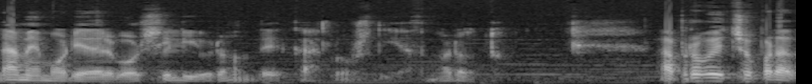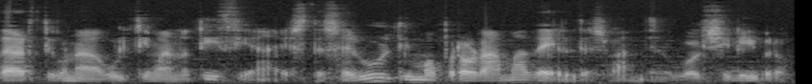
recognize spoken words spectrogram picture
La memoria del bolsilibro de Carlos Díaz Maroto. Aprovecho para darte una última noticia. Este es el último programa del desván del bolsilibro.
